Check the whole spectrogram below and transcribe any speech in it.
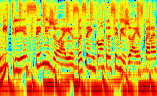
Mitrie Semijoias. Você encontra semijoias para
